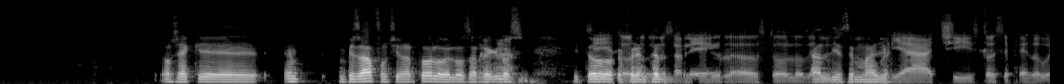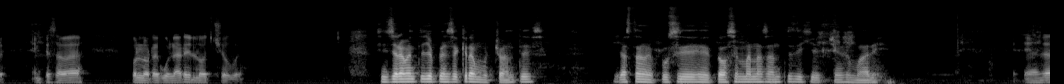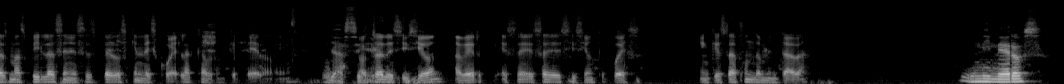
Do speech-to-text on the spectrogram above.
O sea que em- empezaba a funcionar todo lo de los arreglos y todo Sí, lo todo referente lo de al, los arreglos, todo lo de al los 10 de mayo. mariachis, todo ese pedo, güey. Empezaba por lo regular el 8, güey. Sinceramente yo pensé que era mucho antes. Ya hasta me puse dos semanas antes, dije, chingue su madre. Andas más pilas en esos pedos que en la escuela, cabrón, qué pedo, güey. Ya sé. Otra decisión, a ver, esa, esa decisión que pues, ¿en qué está fundamentada? Nineros.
